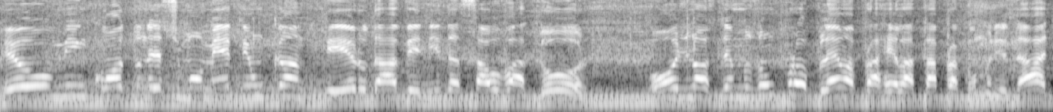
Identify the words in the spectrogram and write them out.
Eu me encontro neste momento em um canteiro da Avenida Salvador, onde nós temos um problema para relatar para a comunidade,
